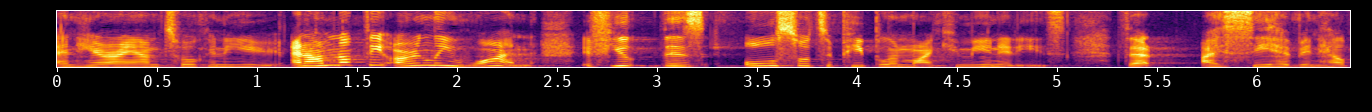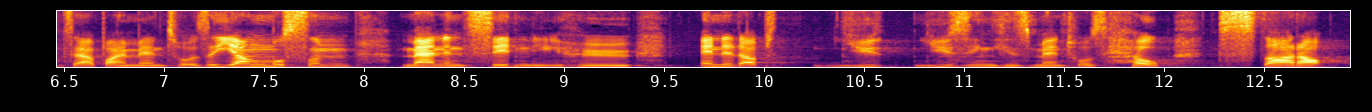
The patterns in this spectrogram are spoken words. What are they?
And here I am talking to you. And I'm not the only one. If you, there's all sorts of people in my communities that I see have been helped out by mentors. A young Muslim man in Sydney who ended up using his mentor's help to start up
